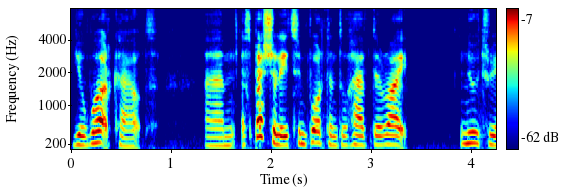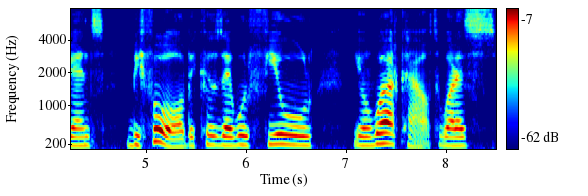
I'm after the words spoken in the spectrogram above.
your workout um, especially it's important to have the right nutrients before because they will fuel your workout. Whereas,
